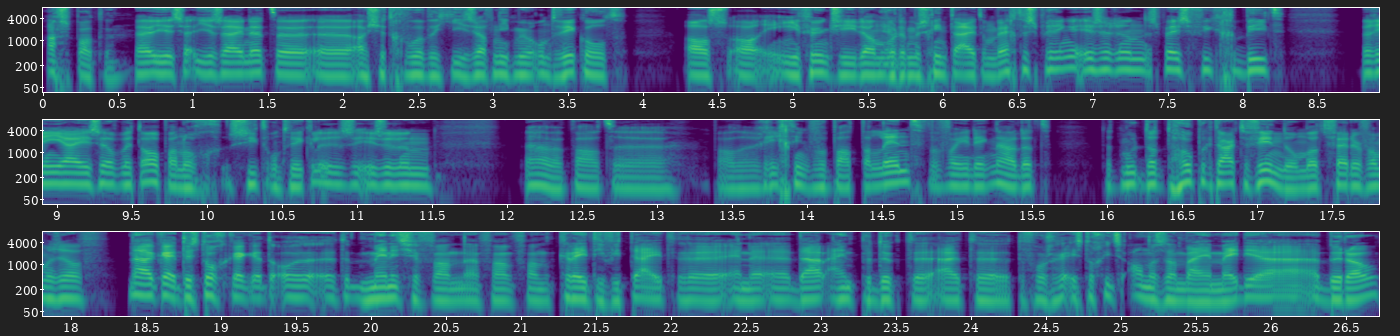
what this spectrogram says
afspatten. Uh, je, zei, je zei net, als je het gevoel hebt dat je jezelf niet meer ontwikkelt als, in je functie, dan wordt het misschien tijd om weg te springen. Is er een specifiek gebied waarin jij jezelf bij Talpa nog ziet ontwikkelen? Is, er een nou, bepaald, bepaalde richting of bepaald talent waarvan je denkt, nou, dat, dat, moet, dat hoop ik daar te vinden, om dat verder van mezelf nou, kijk, het is toch kijk, het, managen van, eh, van, van creativiteit uh, en uh, daar eindproducten uit te voorzien is toch iets anders dan bij een mediabureau.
